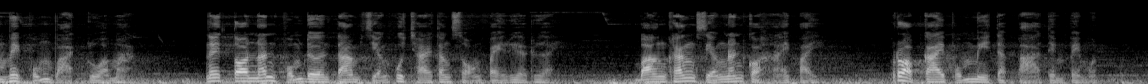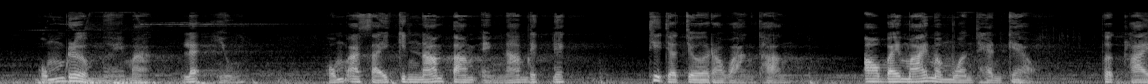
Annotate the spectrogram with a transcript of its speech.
ำให้ผมหวาดกลัวมาก ในตอนนั้นผมเดินตามเสียงผู้ชายทั้งสองไปเรื่อยๆ บางครั้งเสียงนั้นก็หายไป รอบกายผมมีแต่ป่าเต็มไปหมด ผมเริ่มเหนื่อยมากและหิว ผมอาศัยกินน้ำตามแอ่งน้ำเล็กๆ ที่จะเจอระหว่างทาง เอาใบไม้มามวนแทนแก้ว เพื่อคลาย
